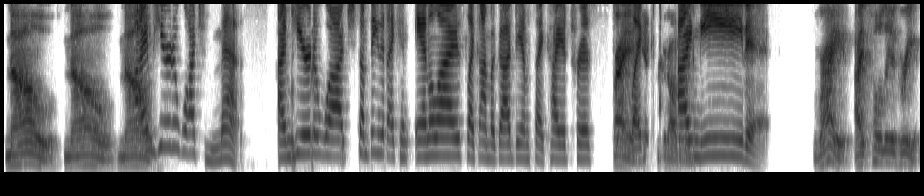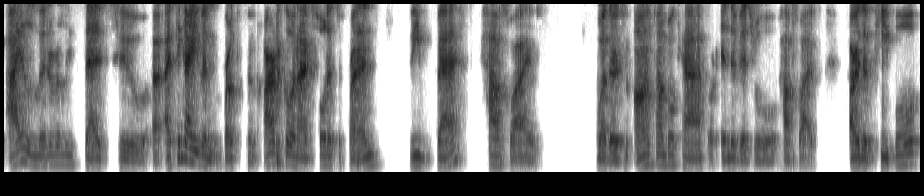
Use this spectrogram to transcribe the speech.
No, no, no. I'm here to watch mess. I'm here to watch something that I can analyze like I'm a goddamn psychiatrist. Right. Like I need it. Right. I totally agree. I literally said to, uh, I think I even wrote this an article and I've told it to friends the best housewives, whether it's an ensemble cast or individual housewives, are the people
